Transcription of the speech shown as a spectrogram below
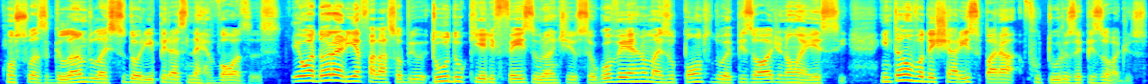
com suas glândulas sudoríparas nervosas. Eu adoraria falar sobre tudo o que ele fez durante o seu governo, mas o ponto do episódio não é esse. Então eu vou deixar isso para futuros episódios.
